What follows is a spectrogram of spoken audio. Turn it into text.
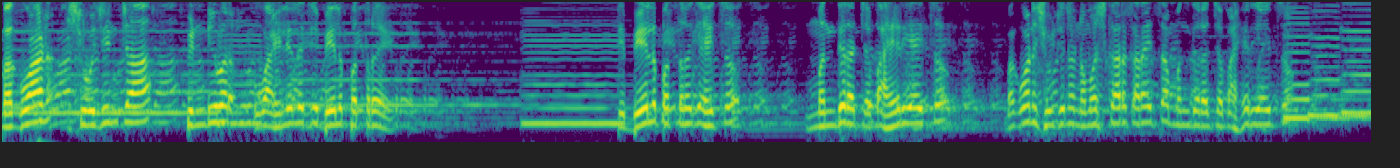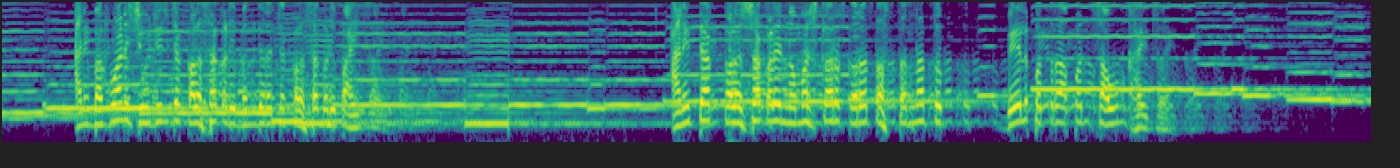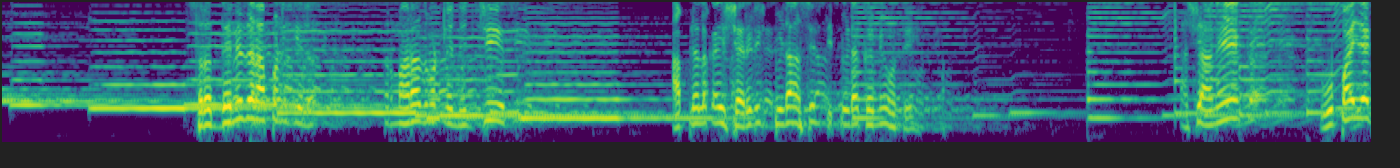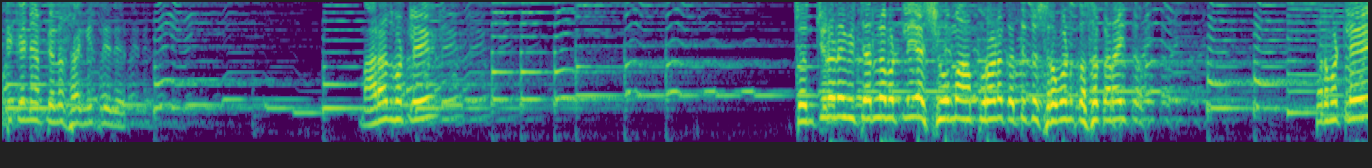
भगवान शिवजींच्या पिंडीवर वाहिलेलं जे बेलपत्र आहे ते बेलपत्र घ्यायचं मंदिराच्या बाहेर यायचं. भगवान शिवजींना नमस्कार करायचा मंदिराच्या बाहेर यायचं. आणि भगवान शिवजींच्या कळसाकडे मंदिराच्या कळसाकडे पाहायचं. आणि त्या कळसाकडे नमस्कार करत असताना तो बेलपत्र आपण चावून खायचं. श्रद्धेने जर आपण केलं तर महाराज म्हटले निश्चित. आपल्याला काही शारीरिक पीडा असेल ती पीडा कमी होते. असे अनेक उपाय या ठिकाणी आपल्याला सांगितलेले आहेत. महाराज म्हटले चंचुलाने विचारलं म्हटले या शिवमहापुराण कथेचं श्रवण कसं करायचं? तर म्हटले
